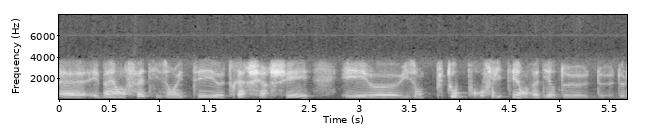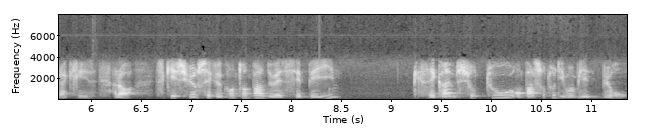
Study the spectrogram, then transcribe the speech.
euh, eh ben, en fait, ils ont été euh, très recherchés et ils ont plutôt profité, on va dire, de la crise. Alors, ce qui est sûr, c'est que quand on parle de SCPI, c'est quand même surtout, on parle surtout d'immobilier de bureau.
